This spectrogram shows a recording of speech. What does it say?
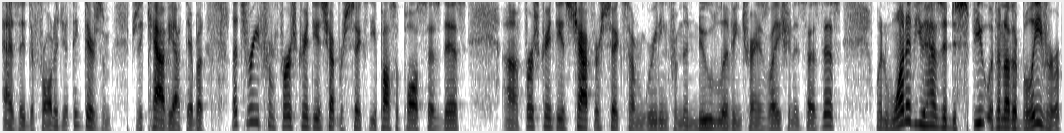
as they defrauded you. I think there's some there's a caveat there, but let's read from 1 Corinthians chapter 6. The apostle Paul says this. Uh, 1 Corinthians chapter 6, I'm reading from the New Living Translation. It says this, when one of you has a dispute with another believer,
